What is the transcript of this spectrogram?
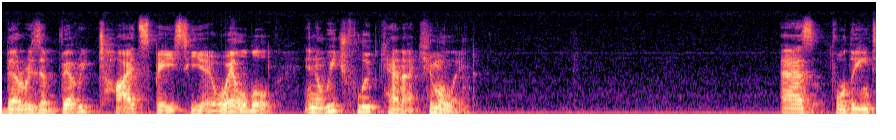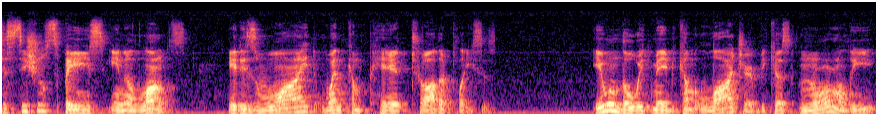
there is a very tight space here available in which fluid can accumulate. As for the interstitial space in the lungs, it is wide when compared to other places. Even though it may become larger because normally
